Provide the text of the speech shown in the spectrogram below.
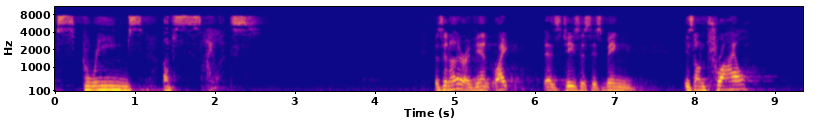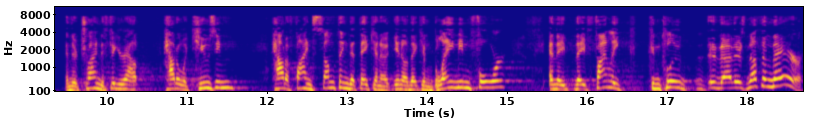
screams of silence. There's another event right as Jesus is being, is on trial and they're trying to figure out how to accuse him, how to find something that they can, uh, you know, they can blame him for. And they, they finally conclude there's nothing there.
